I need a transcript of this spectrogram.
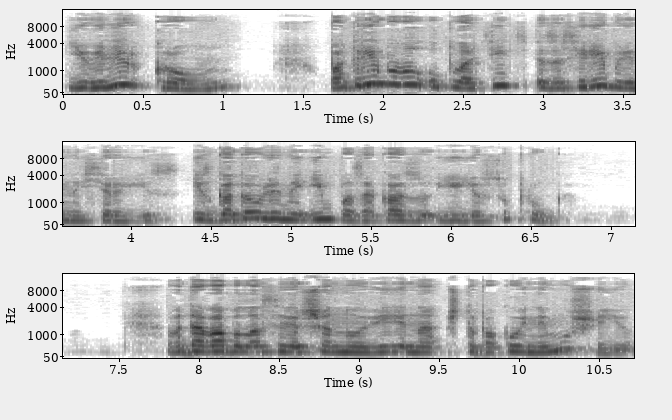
ювелир Кроун потребовал уплатить за серебряный сервиз, изготовленный им по заказу ее супруга. Вдова была совершенно уверена, что покойный муж ее,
